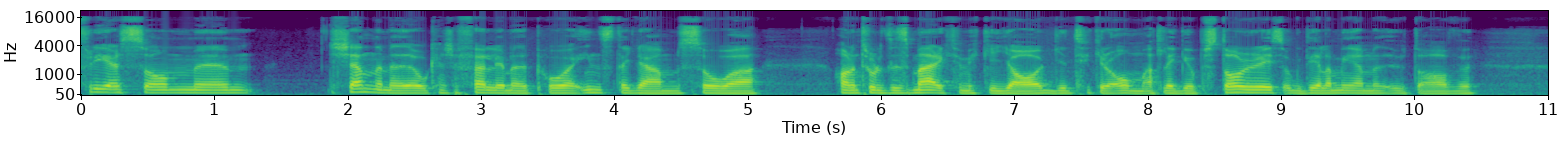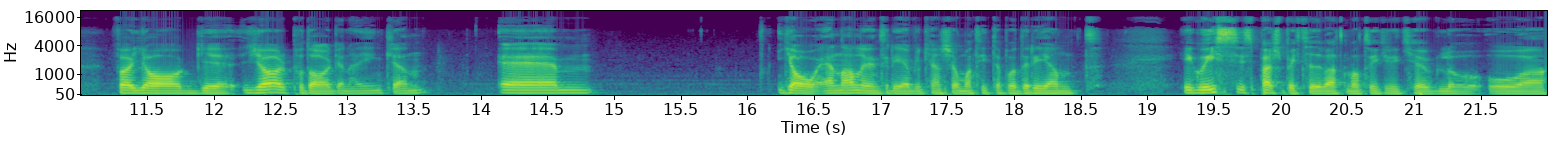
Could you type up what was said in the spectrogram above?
för er som eh, känner mig och kanske följer mig på Instagram så har ni troligtvis märkt hur mycket jag tycker om att lägga upp stories och dela med mig utav vad jag gör på dagarna egentligen. Um, ja, en anledning till det är väl kanske om man tittar på ett rent egoistiskt perspektiv att man tycker det är kul och, och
